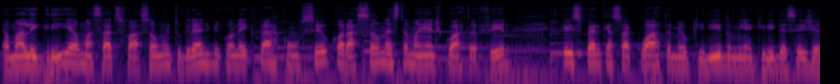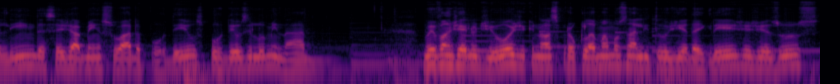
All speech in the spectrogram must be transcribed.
É uma alegria, é uma satisfação muito grande me conectar com o seu coração nesta manhã de quarta-feira. Eu espero que essa quarta, meu querido, minha querida, seja linda, seja abençoada por Deus, por Deus iluminado. No evangelho de hoje, que nós proclamamos na liturgia da igreja, Jesus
